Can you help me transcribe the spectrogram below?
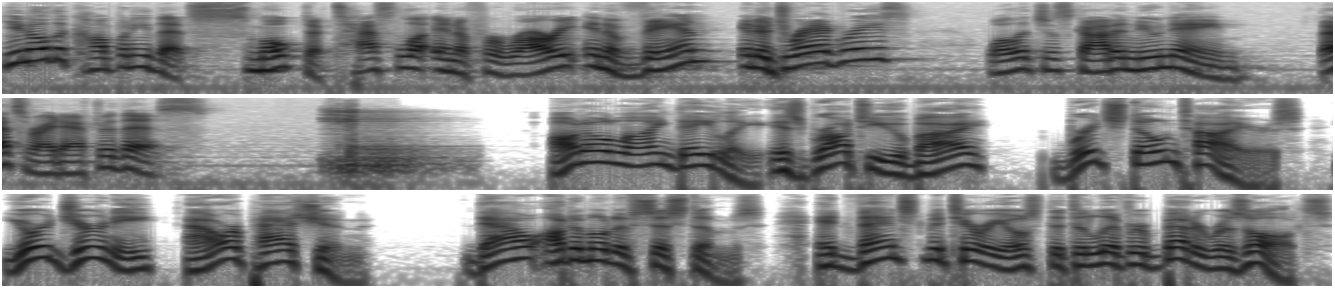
You know the company that smoked a Tesla and a Ferrari in a van in a drag race? Well, it just got a new name. That's right after this. AutoLine Daily is brought to you by Bridgestone Tires, your journey, our passion. Dow Automotive Systems, advanced materials that deliver better results.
